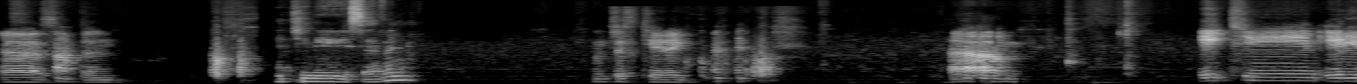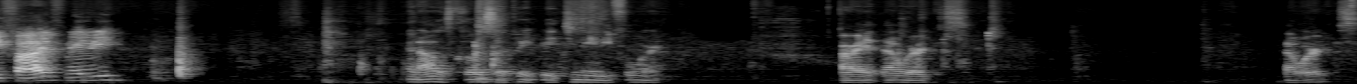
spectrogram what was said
Uh, something. 1987. I'm just kidding. um, 1885, maybe. And I was close. I picked 1884. All right, that works. That works.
